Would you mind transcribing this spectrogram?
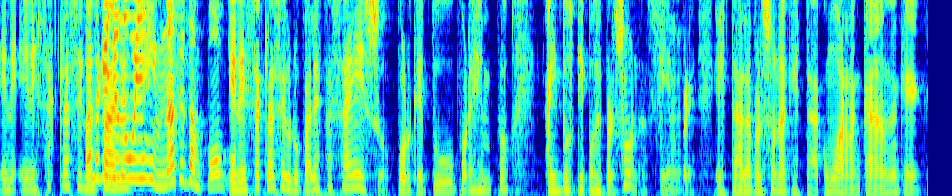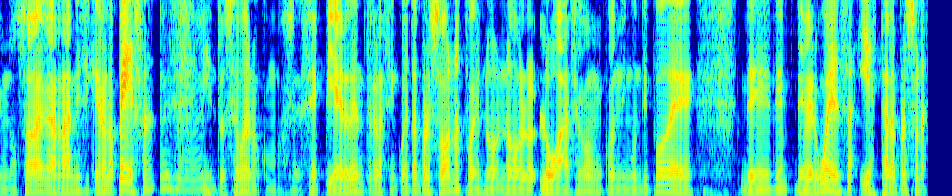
en, en, en estas clases Pasa que grupales... yo no voy al gimnasio tampoco. En esas clases grupales pasa eso, porque tú, por ejemplo, hay dos tipos de personas siempre. Está la persona que está como arrancando, que, que no sabe agarrar ni siquiera la pesa, y entonces, bueno, como se, se pierde entre las 50 personas, pues no, no lo, lo hace con, con ningún tipo de, de, de- de vergüenza. Y está la persona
